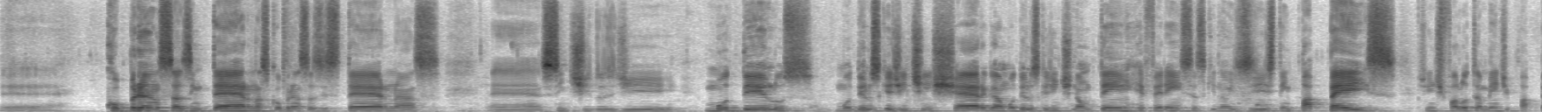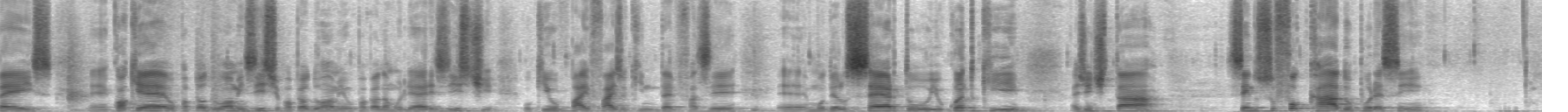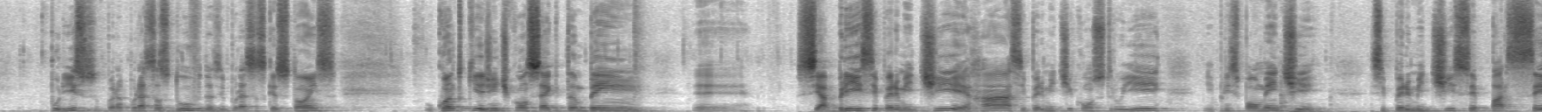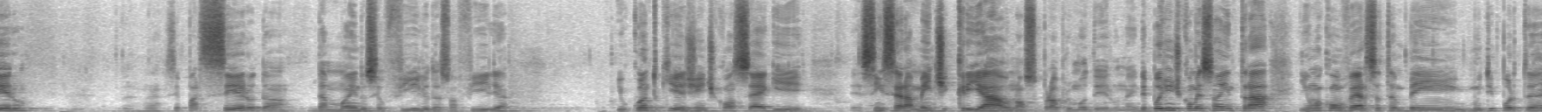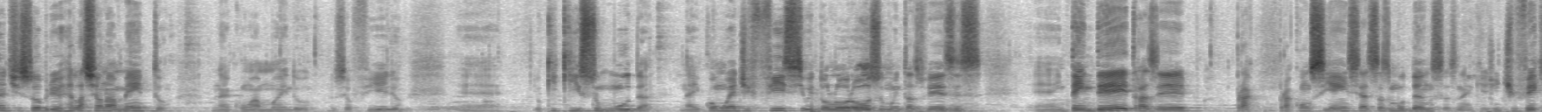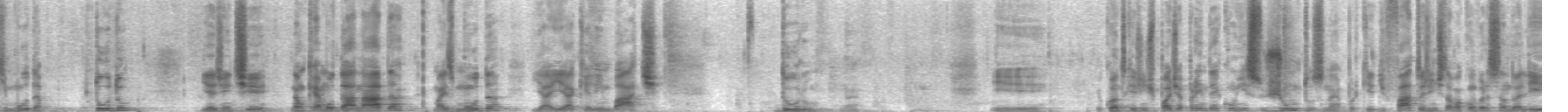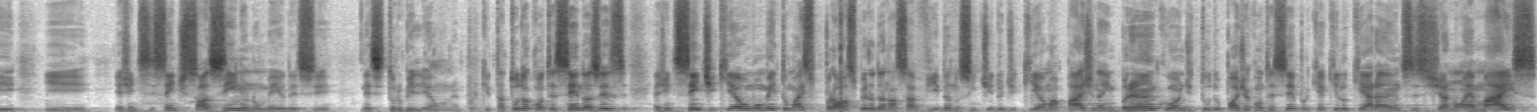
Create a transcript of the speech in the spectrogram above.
é, cobranças internas, cobranças externas, é, sentidos de modelos, modelos que a gente enxerga, modelos que a gente não tem, referências que não existem, papéis. A gente falou também de papéis. É, qual que é o papel do homem? Existe o papel do homem, o papel da mulher? Existe o que o pai faz, o que deve fazer? É, modelo certo e o quanto que a gente está sendo sufocado por esse por isso, por, por essas dúvidas e por essas questões, o quanto que a gente consegue também é, se abrir, se permitir errar, se permitir construir e principalmente se permitir ser parceiro, né? ser parceiro da, da mãe do seu filho, da sua filha, e o quanto que a gente consegue sinceramente criar o nosso próprio modelo. Né? E depois a gente começou a entrar em uma conversa também muito importante sobre o relacionamento né, com a mãe do, do seu filho, é, o que, que isso muda né, e como é difícil e doloroso muitas vezes é, entender e trazer para a consciência essas mudanças, né, que a gente vê que muda tudo e a gente não quer mudar nada, mas muda e aí é aquele embate duro. Né? E, o quanto que a gente pode aprender com isso juntos, né? porque de fato a gente estava conversando ali e, e, a gente se sente sozinho no meio desse, desse turbilhão, né? porque está tudo acontecendo, às vezes a gente sente que é o momento mais próspero da nossa vida, no sentido de que é uma página em branco onde tudo pode acontecer, porque aquilo que era antes já não é mais,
